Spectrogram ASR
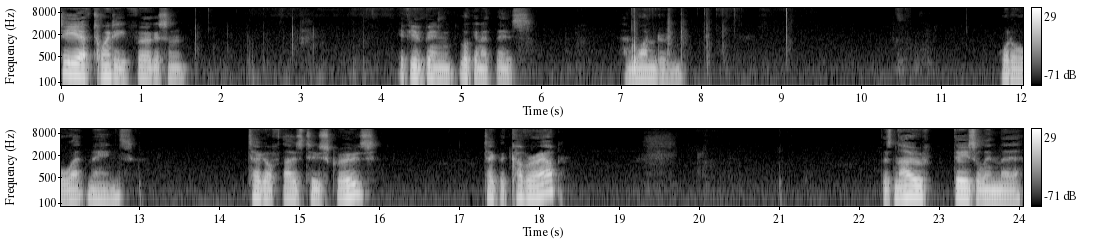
TEF 20 Ferguson. If you've been looking at this and wondering what all that means, take off those two screws, take the cover out. There's no diesel in there.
